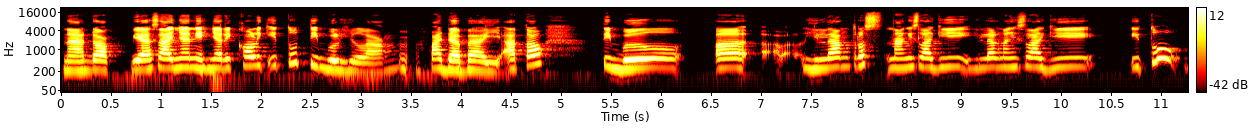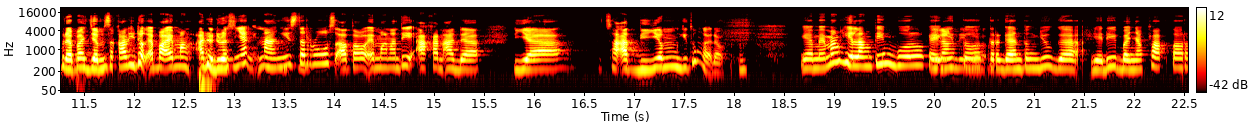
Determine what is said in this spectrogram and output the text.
nah dok biasanya nih nyeri kolik itu timbul hilang pada bayi atau timbul eh, hilang terus nangis lagi hilang nangis lagi. Itu berapa jam sekali dok? Apa emang ada durasinya nangis terus atau emang nanti akan ada dia saat diem gitu nggak dok? Ya memang hilang timbul kayak Hilang gitu. timbul. tergantung juga. Jadi banyak faktor.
